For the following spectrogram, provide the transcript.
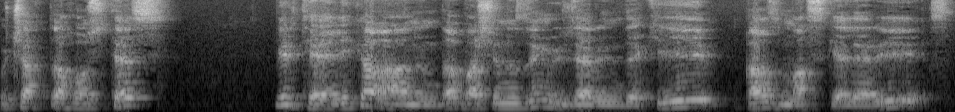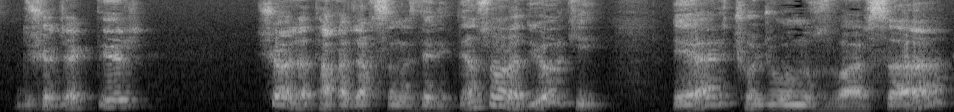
Uçakta hostes bir tehlike anında başınızın üzerindeki gaz maskeleri düşecektir. Şöyle takacaksınız dedikten sonra diyor ki eğer çocuğunuz varsa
